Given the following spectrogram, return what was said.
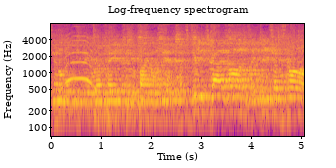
gentlemen, as they rotate to the final bit. Let's cheer these guys on as they finish up strong.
